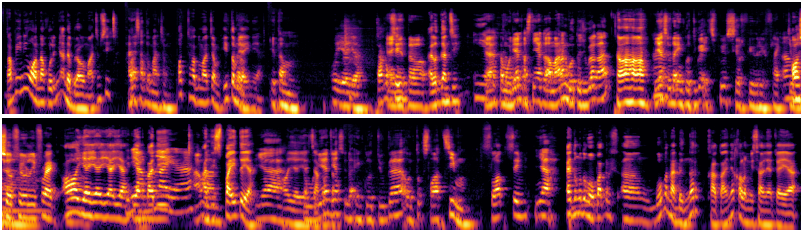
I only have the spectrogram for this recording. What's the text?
Tapi ini warna kulitnya ada berapa macam sih? Hanya satu macam, Oh satu macam, hitam ya ini ya. hitam. Oh iya iya, cakep Kayak sih, gitu. elegan sih. Iya. Ya, betul, kemudian pastinya keamanan butuh juga kan? Hahaha. Dia Ah. sudah include juga HP Survey Reflect Oh. juga. Oh survey reflect. Oh iya iya iya iya. Jadi Yang aman tadi lah ya. Anti spy itu ya? Iya. Oh iya iya kemudian cakep. dia cakep. sudah include juga untuk slot SIM. Slot SIM. Iya. Eh tunggu tunggu Pak Kris, gue pernah dengar katanya kalau misalnya kayak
